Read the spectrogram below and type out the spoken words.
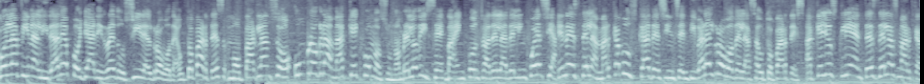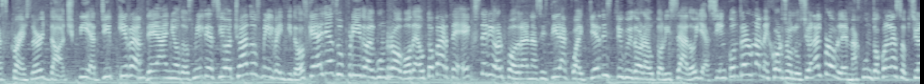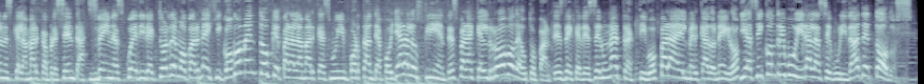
Con la finalidad de apoyar y reducir el robo de autopartes, Mopar lanzó un programa que, como su nombre lo dice, va en contra de la delincuencia. En este, la marca busca desincentivar el robo de las autopartes. Aquellos clientes de las marcas Chrysler, Dodge, Fiat, Jeep y Ram de año 2018 a 2022 que hayan sufrido algún robo de autoparte exterior podrán asistir a cualquier distribuidor autorizado y así encontrar una mejor solución al problema junto con las opciones que la marca presenta. Svein Asque, director de Mopar México, comentó que para la marca es muy importante apoyar a los clientes para que el robo de autopartes deje de ser un atractivo para el mercado negro y así contribuir a la seguridad de todos.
